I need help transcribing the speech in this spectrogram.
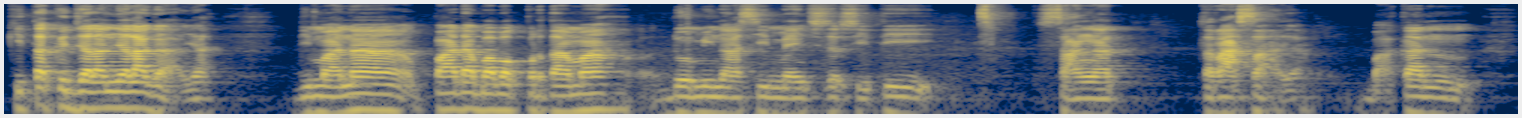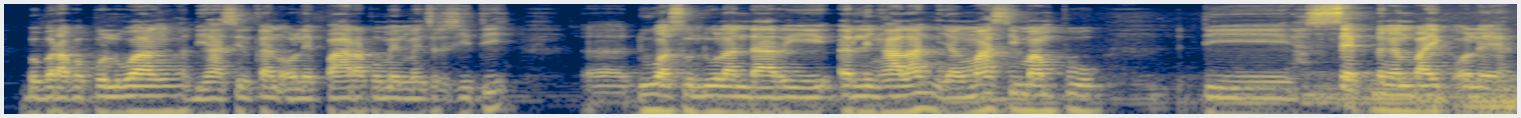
Kita ke jalannya laga ya. Di mana pada babak pertama dominasi Manchester City sangat terasa ya. Bahkan beberapa peluang dihasilkan oleh para pemain Manchester City. Uh, dua sundulan dari Erling Haaland yang masih mampu di save dengan baik oleh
